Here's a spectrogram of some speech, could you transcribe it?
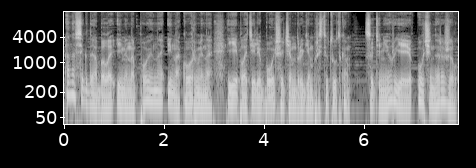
Она всегда была именно поена и накормлена, ей платили больше, чем другим проституткам – Сутенер ею очень дорожил,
